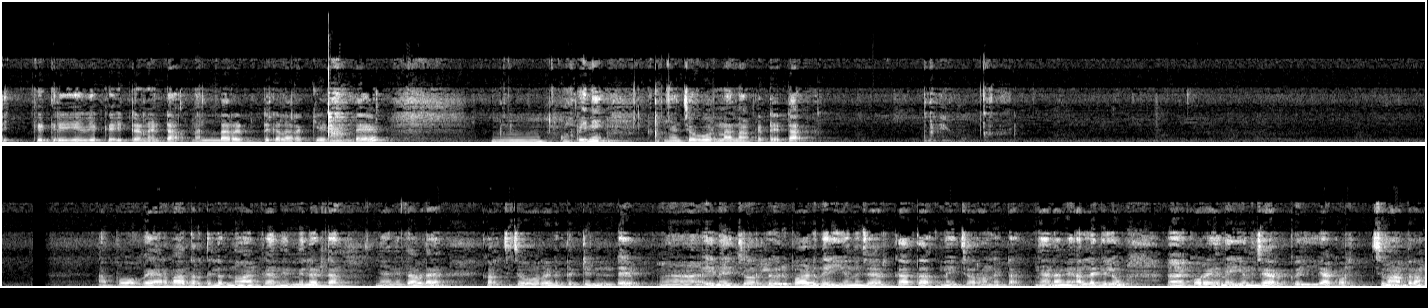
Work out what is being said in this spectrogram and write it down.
തിക്ക് ഗ്രേവി ഒക്കെ ആയിട്ടാണ് കേട്ടോ നല്ല റെഡ് കളറൊക്കെ ഉണ്ട്. അപ്പം ഇനി ഞാൻ ചോറിനാ നോക്കട്ടെ കേട്ടാ അപ്പോൾ വേറെ പാത്രത്തിലൊന്നും ആക്കാൻ നിന്നില്ല കേട്ടോ ഞാനിത് അവിടെ കുറച്ച് ചോറ് എടുത്തിട്ടുണ്ട്. ഈ നെയ്ച്ചോറിൽ ഒരുപാട് നെയ്യൊന്നും ചേർക്കാത്ത നെയ്ച്ചോറാണ് കേട്ടോ ഞാൻ അല്ലെങ്കിലും കുറേ നെയ്യൊന്നും ചേർക്കില്ല. കുറച്ച് മാത്രം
